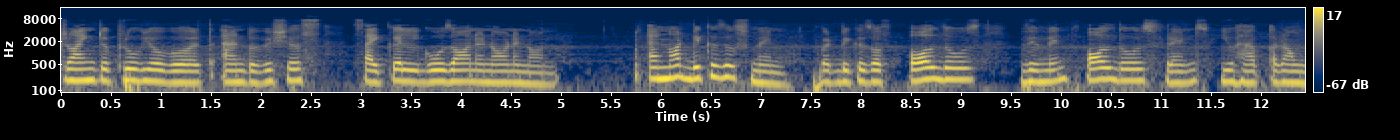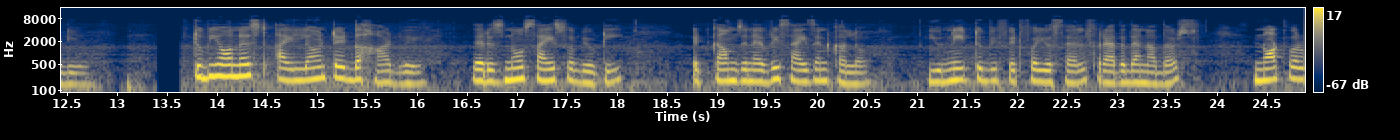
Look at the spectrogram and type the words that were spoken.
trying to prove your worth, and the vicious cycle goes on and on and on. And not because of men, but because of all those women, all those friends you have around you. To be honest, I learnt it the hard way. There is no size for beauty, it comes in every size and color. You need to be fit for yourself rather than others, not for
